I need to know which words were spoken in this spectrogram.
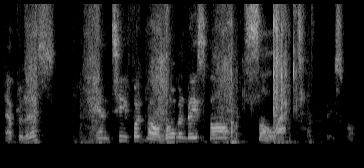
After this, NT Football, Bowman Baseball, Select Baseball.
